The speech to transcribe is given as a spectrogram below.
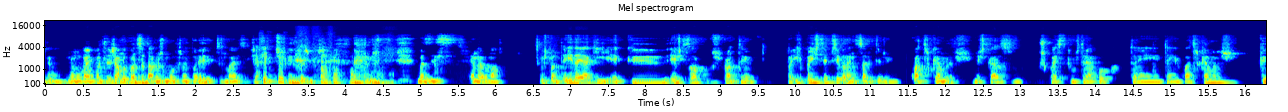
não, não vai acontecer. Já me aconteceu dar uns morros na parede e tudo mais, e já fiz umas feridas, mas, mas isso é normal. Mas pronto, a ideia aqui é que estes óculos, pronto, têm, para isto ser possível é necessário ter quatro câmaras, neste caso os Quest que mostrei há pouco têm, têm quatro câmaras, que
